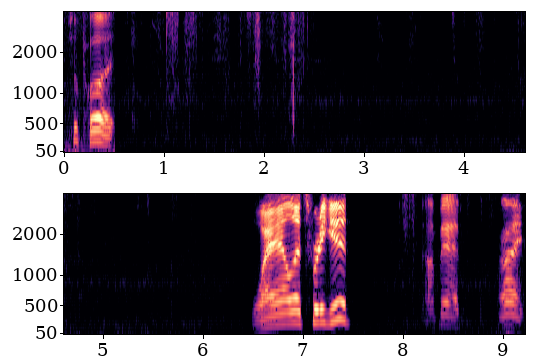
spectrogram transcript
It's a putt. Well, that's pretty good. Not bad. All right,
